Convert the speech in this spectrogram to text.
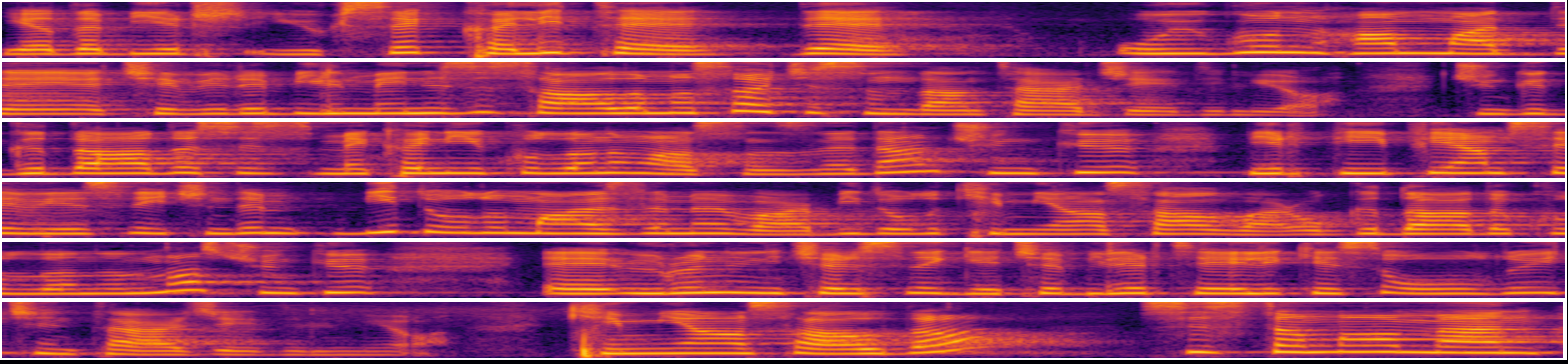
ya da bir yüksek kalitede uygun ham maddeye çevirebilmenizi sağlaması açısından tercih ediliyor. Çünkü gıdada siz mekaniği kullanamazsınız. Neden? Çünkü bir ppm seviyesi içinde bir dolu malzeme var, bir dolu kimyasal var. O gıdada kullanılmaz çünkü e, ürünün içerisine geçebilir tehlikesi olduğu için tercih edilmiyor. Kimyasalda siz tamamen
